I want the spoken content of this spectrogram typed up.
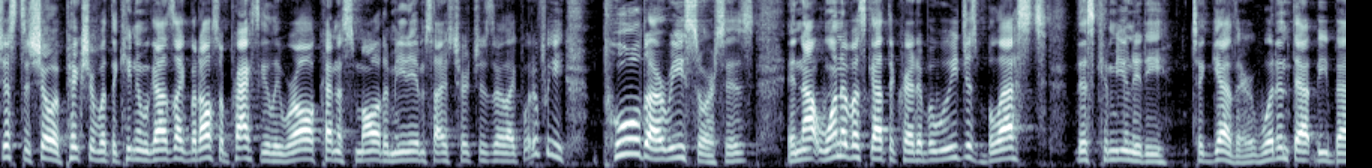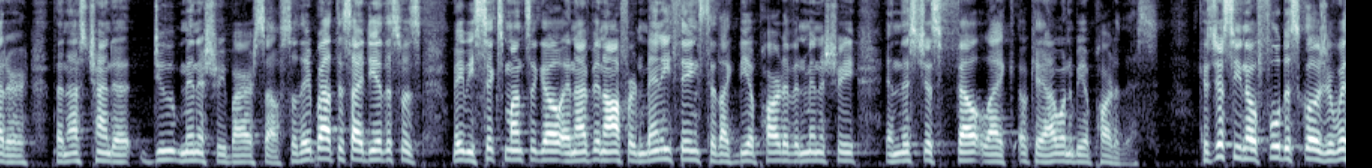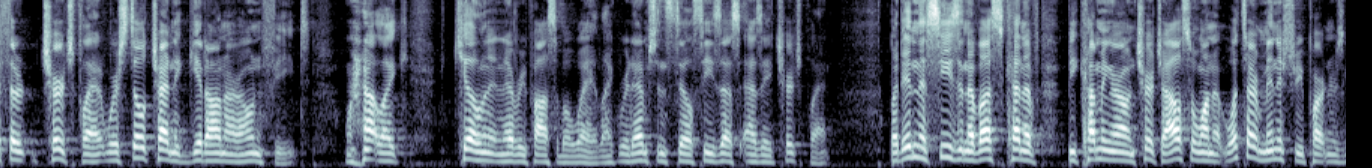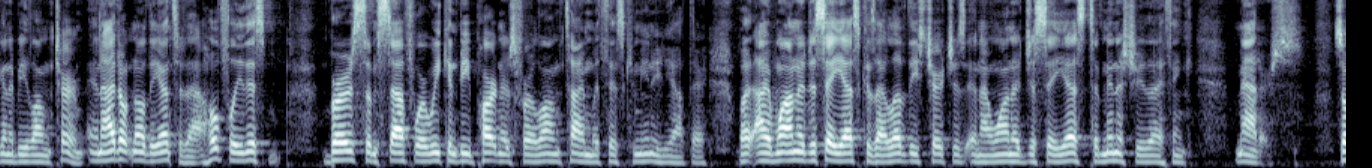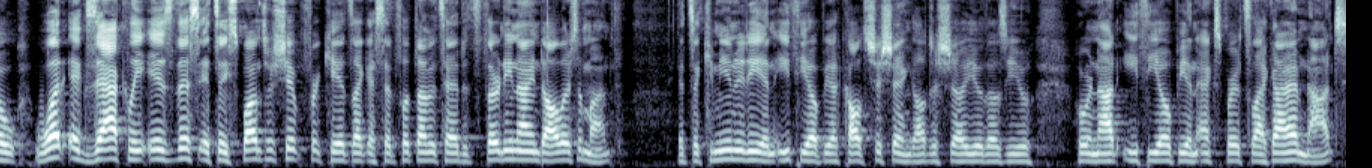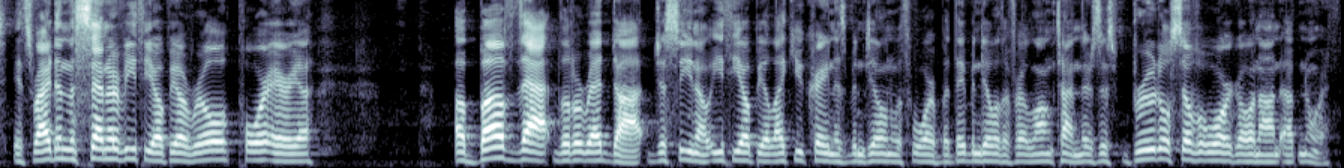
Just to show a picture of what the kingdom of God is like, but also practically, we're all kind of small to medium sized churches. They're like, what if we pooled our resources and not one of us got the credit, but we just blessed this community together? Wouldn't that be better than us trying to do ministry by ourselves? So they brought this idea. This was maybe six months ago, and I've been offered many things to like be a part of in ministry, and this just felt like, okay, I want to be a part of this. Because just so you know, full disclosure, with the church plant, we're still trying to get on our own feet. We're not like killing it in every possible way. Like redemption still sees us as a church plant. But in this season of us kind of becoming our own church, I also want to, what's our ministry partners going to be long term? And I don't know the answer to that. Hopefully, this births some stuff where we can be partners for a long time with this community out there. But I wanted to say yes because I love these churches, and I want to just say yes to ministry that I think matters. So, what exactly is this? It's a sponsorship for kids, like I said, flipped on its head. It's $39 a month. It's a community in Ethiopia called Shisheng. I'll just show you those of you who are not Ethiopian experts like I am not. It's right in the center of Ethiopia, a real poor area. Above that little red dot, just so you know, Ethiopia, like Ukraine, has been dealing with war, but they've been dealing with it for a long time. There's this brutal civil war going on up north.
